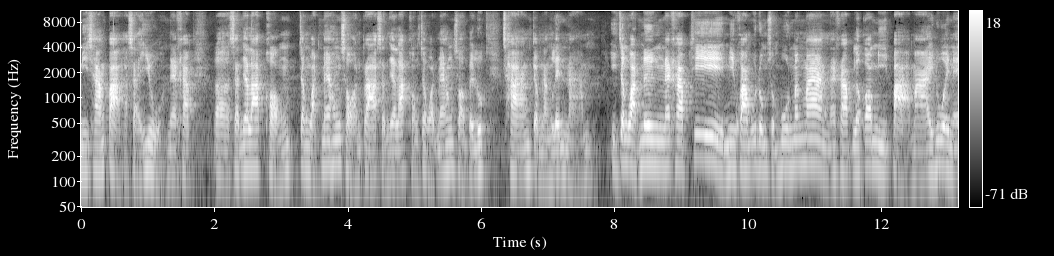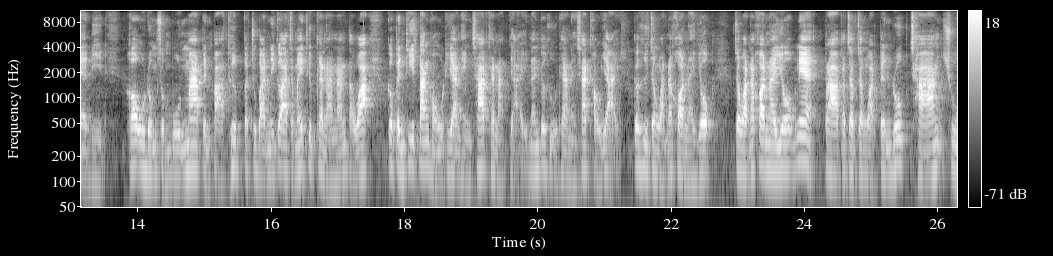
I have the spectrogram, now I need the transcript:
มีช้างป่าอาศัยอยู่นะครับสัญลักษณ์ของจังหวัดแม่ฮ่องสอนตราสัญลักษณ์ของจังหวัดแม่ฮ่องสอนเป็นรูปช้างกำลังเล่นน้ำ อีกจังหวัดหนึ่งนะครับที่มีความอุดมสมบูรณ์มากๆนะครับ แล้วก็มีป่าไม้ด้วยในอดีต ก็อุดมสมบูรณ์มากเป็นป่าทึบปัจจุบันนี้ก็อาจจะไม่ทึบขนาดนั้น แต่ว่าก็เป็นที่ตั้งของอุทยานแห่งชาติขนาดใหญ่ นั่นก็คืออุทยานแห่งชาติเขาใหญ่ ก็คือจังหวัดนครนายก จังหวัดนครนายกเนี่ยตราประจำจังหวัดเป็นรูปช้างชู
